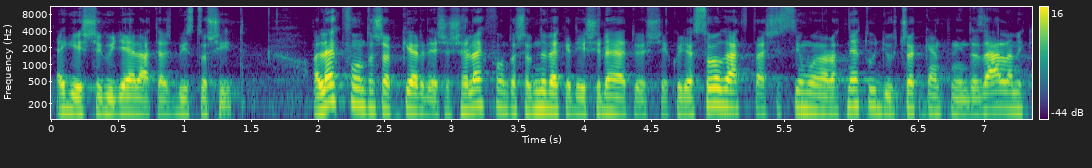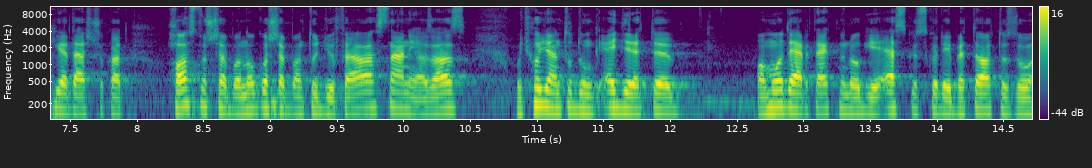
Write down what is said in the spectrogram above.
egészségügyi ellátást biztosít. A legfontosabb kérdés és a legfontosabb növekedési lehetőség, hogy a szolgáltatási színvonalat ne tudjuk csökkenteni, de az állami kiadásokat hasznosabban, okosabban tudjuk felhasználni, az az, hogy hogyan tudunk egyre több a modern technológia eszközkörébe tartozó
